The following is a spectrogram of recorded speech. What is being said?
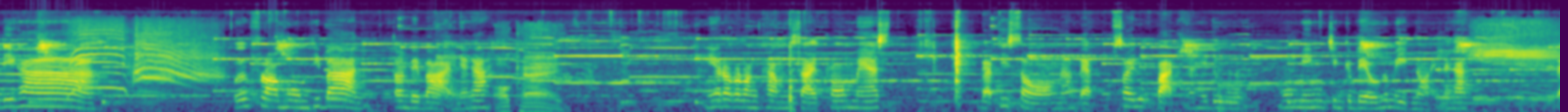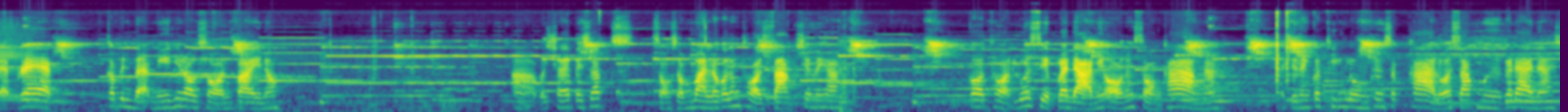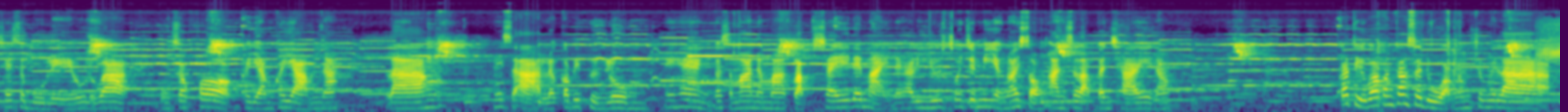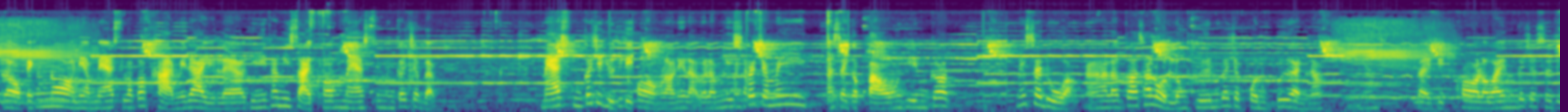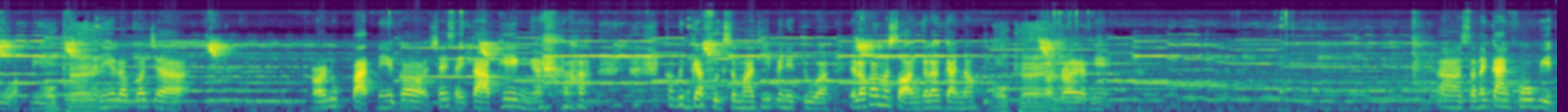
วัสดีค่ะ work from home ที่บ้านตอนบ่ายๆนะคะ Okay. นี่เรากำลังทำสายคล้องแมส แบบที่สองนะ แบบสร้อยลูกปัดนะ ให้ดูมุ้งมิ้งจิงกระเบลขึ้นมาอีกหน่อยนะคะ แบบแรกก็เป็นแบบนี้ที่เราสอนไปเนาะอ่าไปใช้ไปสักสองสามวันเราก็ต้องถอดซักใช่ไหมคะ ก็ถอดลวดเสียบกระดาษนี่ออกทั้งสองข้างนะจากนั้นก็ทิ้งลงเครื่องซักผ้าหรือว่าซักมือก็ได้นะ ใช้สบู่เหลวหรือว่าผงซักฟอกขยำขยำนะ ล้างให้สะอาดแล้วก็ไปผึ่งลมให้แห้งก็สามารถนำมากลับใช้ได้ใหม่นะคะ reuse ควรจะมีอย่างน้อย 2 อันสลับกันใช้เนาะก็ถือว่าค่อนข้างสะดวกนะช่วงเวลาเราออกไปข้างนอกเนี่ยแมสเราก็ขาดไม่ได้อยู่แล้ว ทีนี้ถ้ามีสายคล้องแมสมันก็จะแบบ แมสมันก็จะอยู่ที่ของเรานี่แหละเวลาไม่ได้ใช้ก็จะไม่ใส่กระเป๋าบางทีมันก็ไม่สะดวกนะแล้วก็ถ้าหล่นลงพื้นมันก็จะปนเปื้อนเนาะอย่างเงี้ยใส่ติดคอเราไว้มันก็จะสะดวกดีโอเคอันนี้เราก็จะร้อยลูกปัดนี่ก็ใช้สายตาเพ่งนะก็เป็นการฝึกสมาธิไปในตัว เดี๋ยวเราค่อยมาสอนกันแล้วกันเนาะ Okay. สอนร้อยแบบนี้อ่าสถานการณ์โควิด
